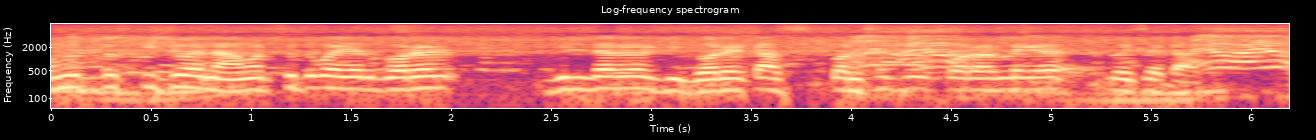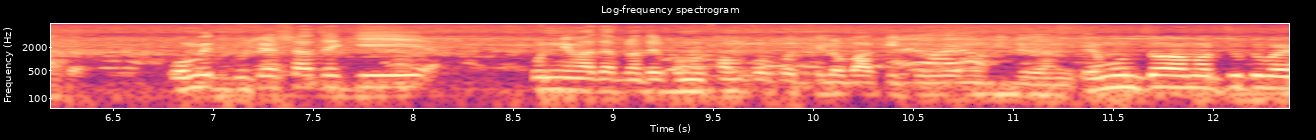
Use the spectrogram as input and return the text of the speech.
অমিত ঘোষ কিছু হয় না আমার ছোটো ভাইয়ের ঘরের বিল্ডার আর কি ঘরের কাজ কনসেপ্ট করার লেগে রয়েছে কাজ। আচ্ছা অমিত ঘোষের সাথে কি পূর্ণিমাতে আপনাদের কোনো সম্পর্ক ছিল বা কিছু এমন কিছু জানেন এমন তো আমার ছোটো ভাই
